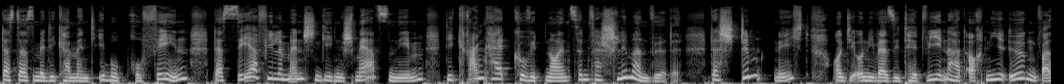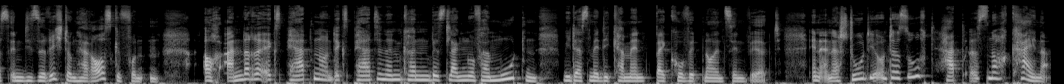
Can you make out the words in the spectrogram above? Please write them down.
dass das Medikament Ibuprofen, das sehr viele Menschen gegen Schmerzen nehmen, die Krankheit Covid-19 verschlimmern würde. Das stimmt nicht und die Universität Wien hat auch nie irgendwas in diese Richtung herausgefunden. Auch andere Experten und Expertinnen können bislang nur vermuten, wie das Medikament bei Covid-19 wirkt. In einer Studie untersucht hat es noch keiner.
